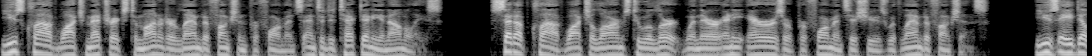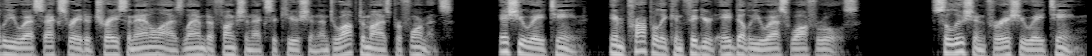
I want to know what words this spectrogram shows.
Use CloudWatch metrics to monitor Lambda function performance and to detect any anomalies. Set up CloudWatch alarms to alert when there are any errors or performance issues with Lambda functions. Use AWS X-Ray to trace and analyze Lambda function execution and to optimize performance. Issue 18 Improperly configured AWS WAF rules. Solution for Issue 18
